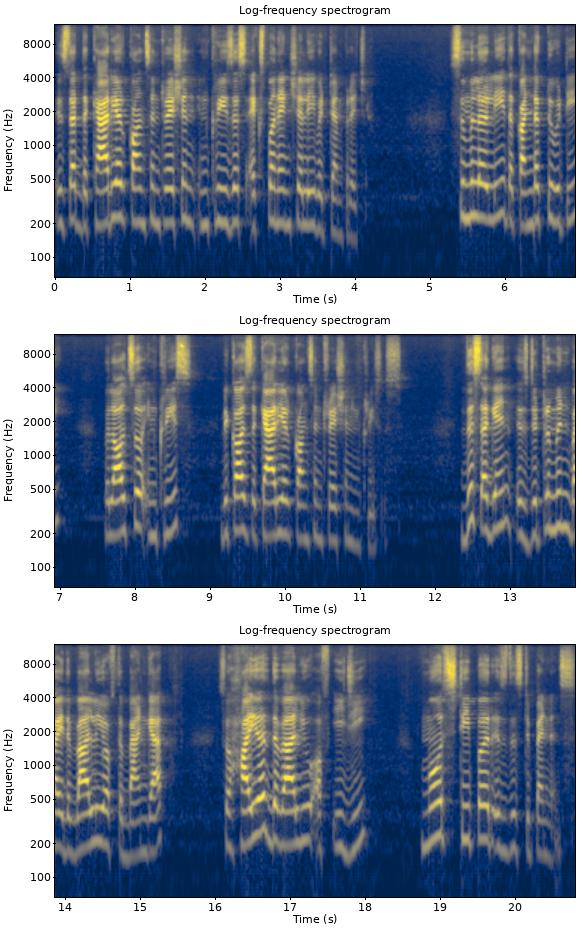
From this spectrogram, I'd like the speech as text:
is that the carrier concentration increases exponentially with temperature. Similarly, the conductivity will also increase because the carrier concentration increases. This again is determined by the value of the band gap. So, higher the value of Eg more steeper is this dependence.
